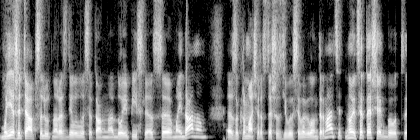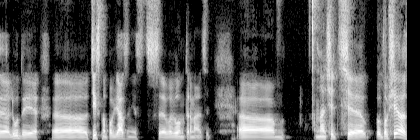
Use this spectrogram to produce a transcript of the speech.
моє життя абсолютно розділилося там на до і після з Майданом. Е, Зокрема, через те, що з'явився Вавилон 13. Ну і це теж якби от люди е, тісно пов'язані з, Вавилон 13. Е, значить, взагалі,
